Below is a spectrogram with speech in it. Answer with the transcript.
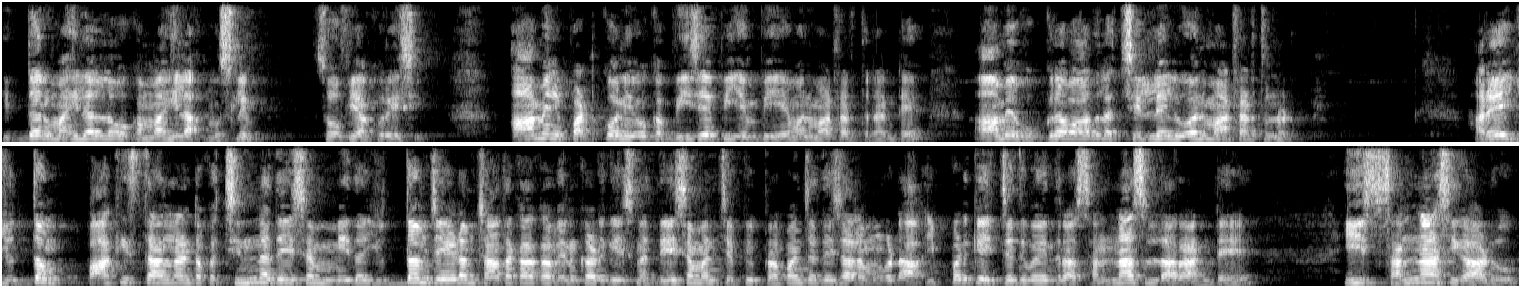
ఇద్దరు మహిళల్లో ఒక మహిళ ముస్లిం సోఫియా ఖురేషి. ఆమెని పట్టుకొని ఒక బీజేపీ ఎంపీ ఏమని మాట్లాడతాడంటే ఆమె ఉగ్రవాదుల చెల్లెలు అని మాట్లాడుతున్నాడు. అరే యుద్ధం. పాకిస్తాన్ లాంటి ఒక చిన్న దేశం మీద యుద్ధం చేయడం చాతకాక వెనుకడుగేసిన దేశం అని చెప్పి ప్రపంచ దేశాల ముంగట ఇప్పటికే ఇచ్చతిపోయిందిరా సన్నాసులారా అంటే ఈ సన్నాసిగాడు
